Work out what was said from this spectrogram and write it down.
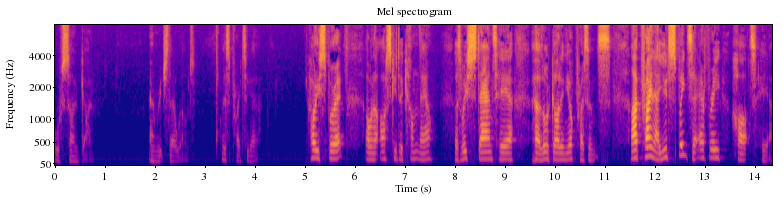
also go and reach their world. Let's pray together. Holy Spirit, I want to ask you to come now as we stand here, uh, Lord God, in your presence. I pray now you'd speak to every heart here.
